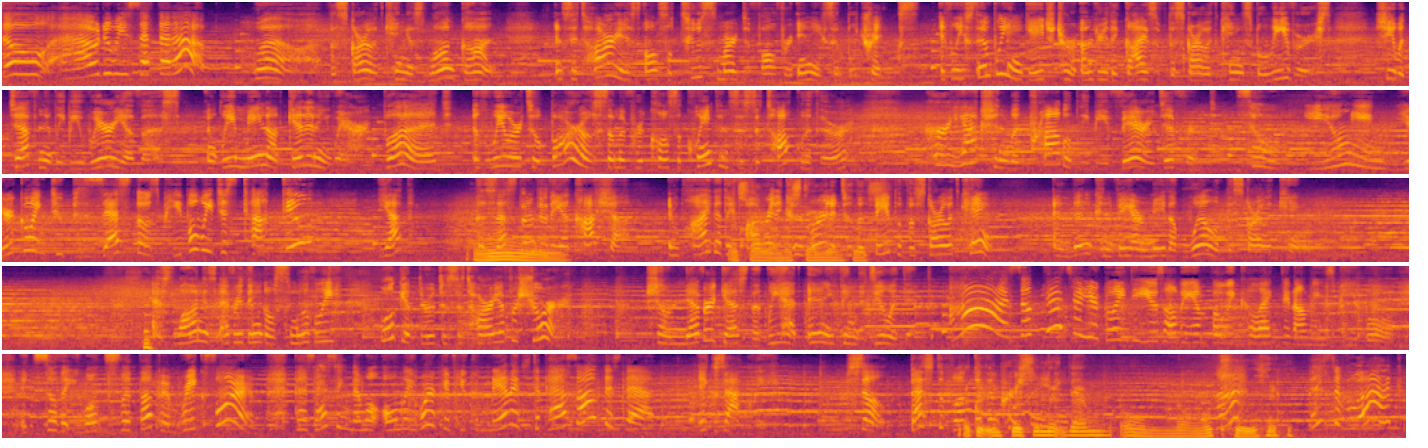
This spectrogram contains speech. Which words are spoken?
So, how do we set that up? Well, the Scarlet King is long gone, and Setaria is also too smart to fall for any simple tricks. If we simply engaged her under the guise of the Scarlet King's believers, she would definitely be weary of us, and we may not get anywhere. But if we were to borrow some of her close acquaintances to talk with her, her reaction would probably be very different. So, you mean you're going to possess those people we just talked to? Yep. Possess them through the Akasha. Imply that they've That's how I already converted to the faith of the Scarlet King. And then convey our made-up will of the Scarlet King. As long as everything goes smoothly, we'll get through to Setaria for sure. She'll never guess that we had anything to do with it. Ah, so that's how you're going to use all the info we collected on these people. It's so that you won't slip up and break form. Possessing them will only work if you can manage to pass off as them. Exactly. So, best of luck Had to with impersonate them? Oh no, okay. Best of luck?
